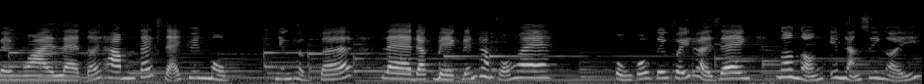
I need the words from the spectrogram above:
Bề ngoài là tới thăm tác giả chuyên mục, nhưng thực tế là đặc biệt đến thăm phổ hoa. Cùng cô tiêu phí thời gian, ngơ ngẩn im lặng suy nghĩ.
